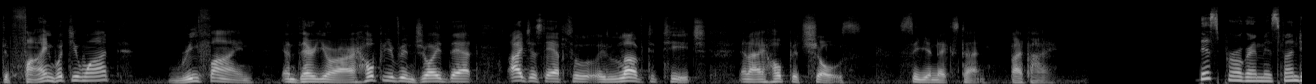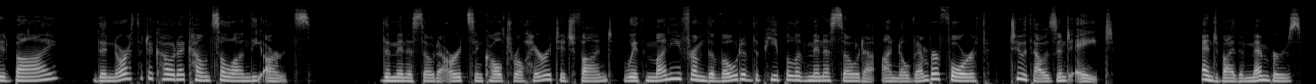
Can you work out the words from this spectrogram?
define what you want, refine, and there you are. I hope you've enjoyed that. I just absolutely love to teach, and I hope it shows. See you next time. Bye bye. This program is funded by the North Dakota Council on the Arts, the Minnesota Arts and Cultural Heritage Fund, with money from the vote of the people of Minnesota on November 4th, 2008, and by the members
